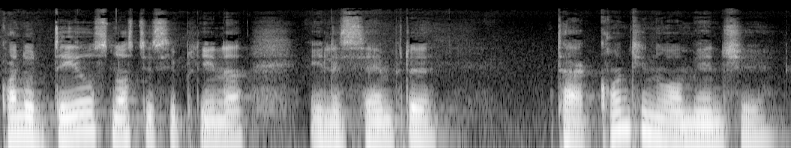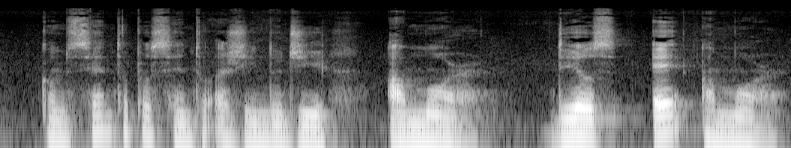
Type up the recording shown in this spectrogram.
quando Deus nos disciplina, Ele sempre está continuamente, com 100% agindo de amor. Deus é amor.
